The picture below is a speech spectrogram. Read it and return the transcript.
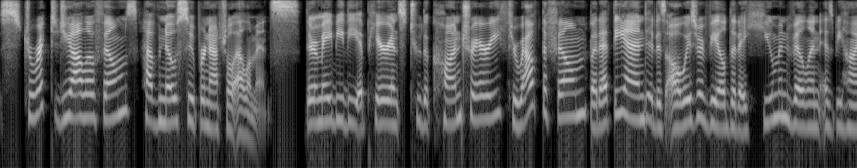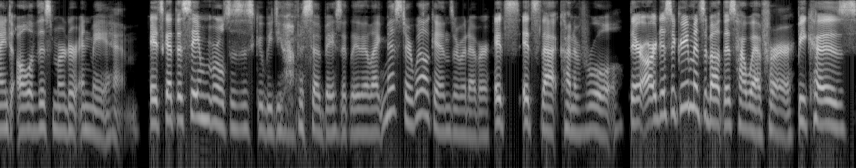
strict giallo films have no supernatural elements. There may be the appearance to the contrary throughout the film, but at the end, it is always revealed that a human villain is behind all of this murder and mayhem. It's got the same rules as the Scooby Doo episode, basically. They're like Mr. Wilkins or whatever. It's it's that kind of rule. There are disagreements about this, however, because,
